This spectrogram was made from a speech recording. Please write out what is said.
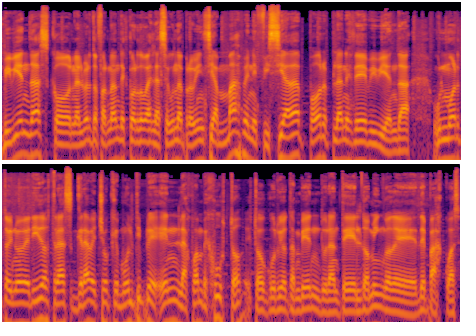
Viviendas con Alberto Fernández, Córdoba es la segunda provincia más beneficiada por planes de vivienda. Un muerto y nueve heridos tras grave choque múltiple en la Juan B. Justo. Esto ocurrió también durante el domingo de, Pascuas.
